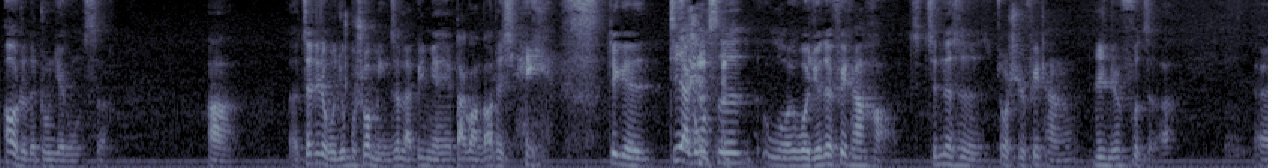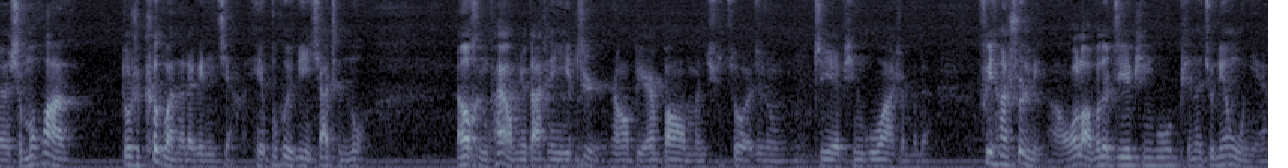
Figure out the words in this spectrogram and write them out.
澳洲的中介公司，啊，呃，在这里我就不说名字了，避免有打广告的嫌疑。这个这家公司 我我觉得非常好，真的是做事非常认真负责，呃，什么话都是客观的来跟你讲，也不会给你瞎承诺。然后很快我们就达成一致，然后别人帮我们去做这种职业评估啊什么的，非常顺利啊。我老婆的职业评估评了九点五年，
